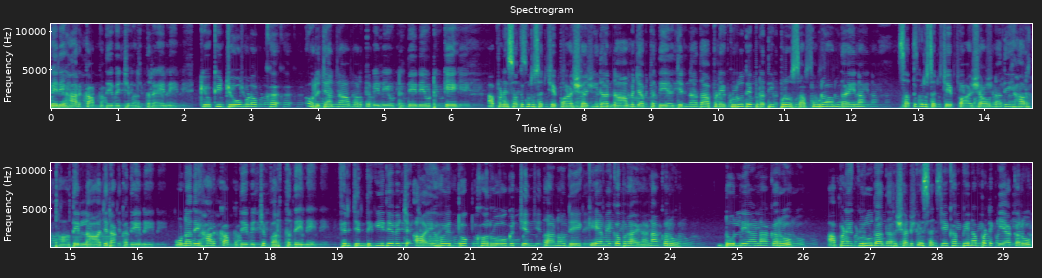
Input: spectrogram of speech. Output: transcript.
ਮੇਰੇ ਹਰ ਕੰਮ ਦੇ ਵਿੱਚ ਵਰਤ ਰਹੇ ਨੇ। ਕਿਉਂਕਿ ਜੋ ਮਨੁੱਖ ਰੋਜ਼ਾਨਾ ਅੰਮ੍ਰਿਤ ਵੇਲੇ ਉੱਠਦੇ ਨੇ, ਉੱਠ ਕੇ ਆਪਣੇ ਸਤਿਗੁਰੂ ਸੱਚੇ ਪਾਤਸ਼ਾਹ ਜੀ ਦਾ ਨਾਮ ਜਪਦੇ ਆ, ਜਿਨ੍ਹਾਂ ਦਾ ਆਪਣੇ ਗੁਰੂ ਦੇ ਪ੍ਰਤੀ ਭਰੋਸਾ ਪੂਰਾ ਹੁੰਦਾ ਹੈ ਨਾ ਸਤਿਗੁਰੂ ਸੱਚੇ ਪਾਤਸ਼ਾਹ ਉਹਨਾਂ ਦੀ ਹਰ ਥਾਂ ਤੇ ਲਾਜ ਰੱਖਦੇ ਨੇ, ਉਹਨਾਂ ਦੇ ਹਰ ਕੰਮ ਦੇ ਵਿੱਚ ਵਰਤਦੇ ਨੇ। ਫਿਰ ਜ਼ਿੰਦਗੀ ਦੇ ਵਿੱਚ ਆਏ ਹੋਏ ਦੁੱਖ, ਰੋਗ, ਚਿੰਤਾ ਨੂੰ ਦੇਖ ਕੇ ਐਵੇਂ ਘਬਰਾਇਆ ਨਾ ਕਰੋ, ਡੋਲਿਆ ਨਾ ਕਰੋ। ਆਪਣੇ ਗੁਰੂ ਦਾ ਦਰ ਛੱਡ ਕੇ ਸੱਜੇ ਖੱਬੇ ਨਾ ਭਟਕਿਆ ਕਰੋ।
